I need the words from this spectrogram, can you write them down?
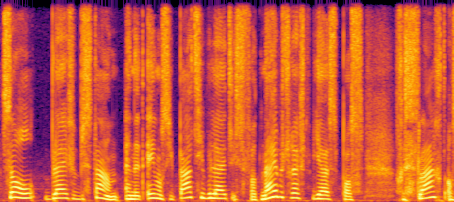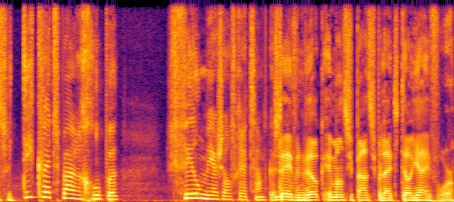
zal blijven bestaan. En het emancipatie emancipatiebeleid is wat mij betreft juist pas geslaagd als we die kwetsbare groepen veel meer zelfredzaam kunnen. Steven, welk emancipatiebeleid stel jij voor?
